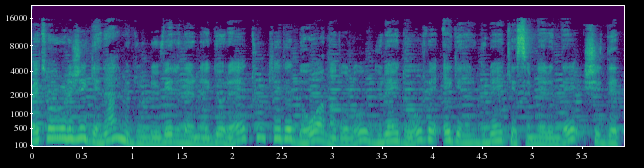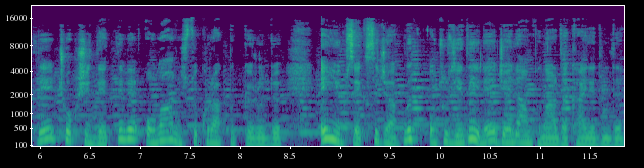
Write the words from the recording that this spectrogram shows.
Meteoroloji Genel Müdürlüğü verilerine göre Türkiye'de Doğu Anadolu, Güneydoğu ve Ege'nin güney kesimlerinde şiddetli, çok şiddetli ve olağanüstü kuraklık görüldü. En yüksek sıcaklık 37 ile Ceylanpınar'da kaydedildi.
